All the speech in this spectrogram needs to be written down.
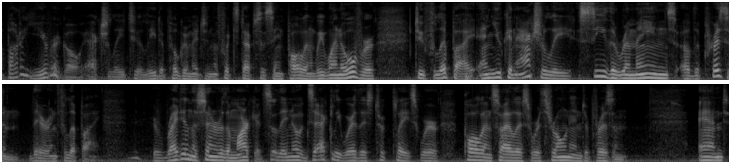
about a year ago, actually, to lead a pilgrimage in the footsteps of St. Paul. And we went over to Philippi, and you can actually see the remains of the prison there in Philippi, right in the center of the market. So they know exactly where this took place, where Paul and Silas were thrown into prison. And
